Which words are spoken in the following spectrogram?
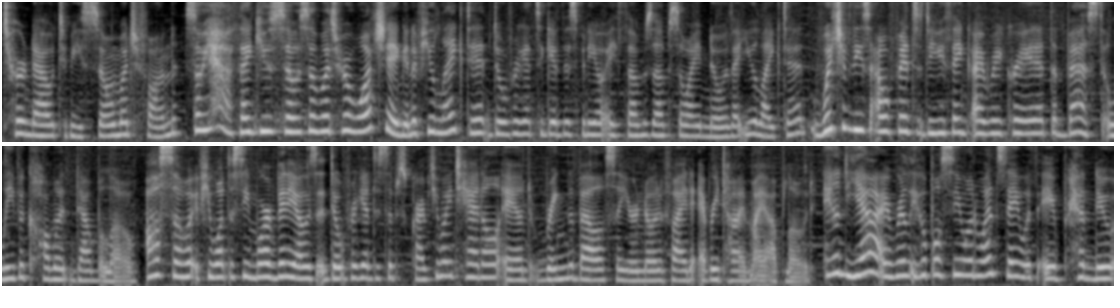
turned out to be so much fun. So yeah, thank you so, so much for watching. And if you liked it, don't forget to give this video a thumbs up so I know that you liked it. Which of these outfits do you think I recreated the best? Leave a comment down below. Also, if you want to see more videos, don't forget to subscribe to my channel and ring the bell so you're notified every time I upload. And yeah, I really hope I'll see you on Wednesday with a brand new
